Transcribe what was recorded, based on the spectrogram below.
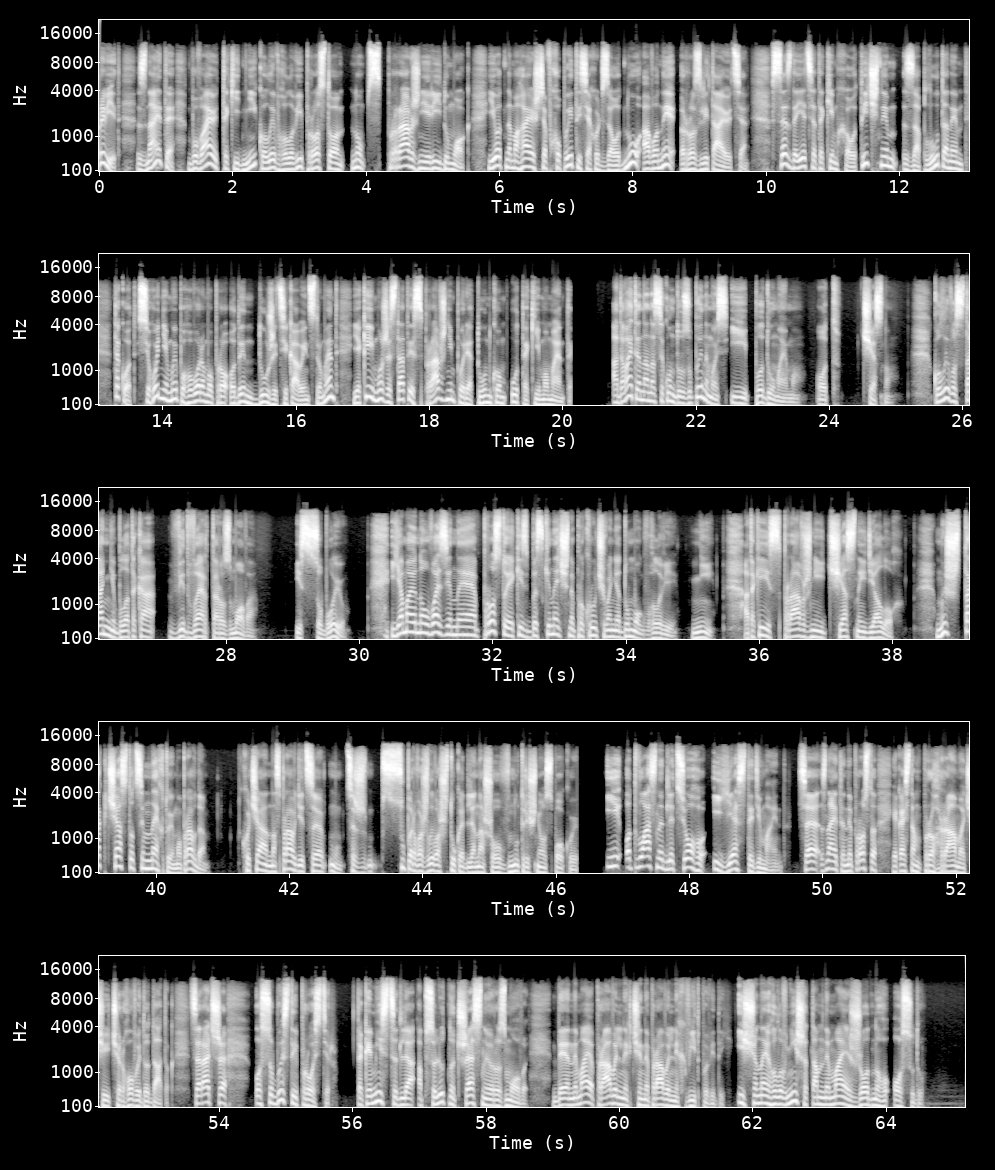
Привіт! Знаєте, бувають такі дні, коли в голові просто ну справжній рій думок, і от намагаєшся вхопитися хоч за одну, а вони розлітаються. Все здається таким хаотичним, заплутаним. Так от, сьогодні ми поговоримо про один дуже цікавий інструмент, який може стати справжнім порятунком у такі моменти. А давайте на, на секунду зупинимось і подумаємо. От чесно, коли востаннє була така відверта розмова із собою, і я маю на увазі не просто якесь безкінечне прокручування думок в голові, ні, а такий справжній чесний діалог. Ми ж так часто цим нехтуємо, правда? Хоча насправді це, ну, це ж суперважлива штука для нашого внутрішнього спокою. І от, власне, для цього і є SteadyMind. Це, знаєте, не просто якась там програма чи черговий додаток. Це радше особистий простір. Таке місце для абсолютно чесної розмови, де немає правильних чи неправильних відповідей. І що найголовніше, там немає жодного осуду.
